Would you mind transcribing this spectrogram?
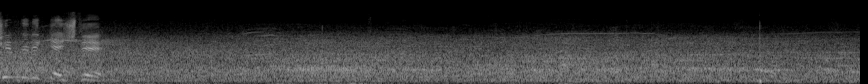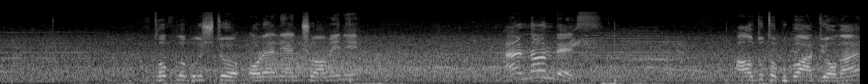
şimdilik geçti. Topla buluştu Aurelien Chouameni. Hernandez. Aldı topu Guardiola.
